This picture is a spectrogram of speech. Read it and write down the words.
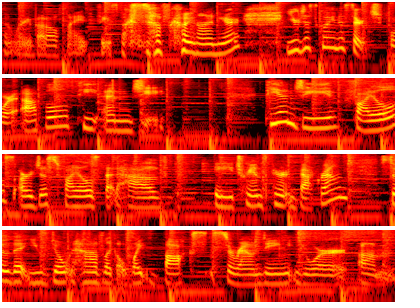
Don't worry about all my Facebook stuff going on here. You're just going to search for Apple PNG. PNG files are just files that have a transparent background so that you don't have like a white box surrounding your um,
